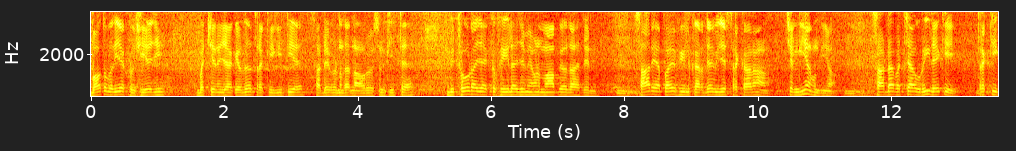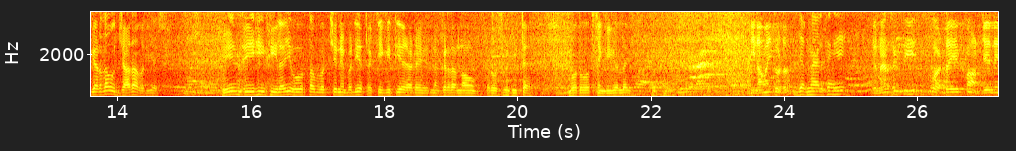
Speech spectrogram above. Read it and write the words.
ਬਹੁਤ ਵਧੀਆ ਖੁਸ਼ੀ ਹੈ ਜੀ। ਬੱਚੇ ਨੇ ਜਾ ਕੇ ਉਹਦਾ ਤਰੱਕੀ ਕੀਤੀ ਹੈ ਸਾਡੇ ਪਿੰਡ ਦਾ ਨਾਮ ਰੋਸ਼ਨ ਕੀਤਾ ਹੈ। ਵੀ ਥੋੜਾ ਜਿਹਾ ਇੱਕ ਫੀਲ ਹੈ ਜਿਵੇਂ ਹੁਣ ਮਾਂ ਪਿਓ ਦੱਸਦੇ ਨੇ। ਸਾਰੇ ਆਪਾਂ ਇਹ ਫੀਲ ਕਰਦੇ ਆ ਵੀ ਜੇ ਸਰਕਾਰਾਂ ਚੰਗੀਆਂ ਹੁੰਦੀਆਂ ਸਾਡਾ ਬੱਚਾ ਉਰੀ ਰਹਿ ਕੇ ਤਰੱਕੀ ਕਰਦਾ ਉਹ ਜ਼ਿਆਦਾ ਵਧੀਆ ਸੀ। ਇਹ ਇਹੀ ਫੀਲ ਹੈ ਜੀ ਹੋਰ ਤਾਂ ਬੱਚੇ ਨੇ ਵਧੀਆ ਤਰੱਕੀ ਕੀਤੀ ਹੈ ਸਾਡੇ ਨਗਰ ਦਾ ਨਾਮ ਰੋਸ਼ਨ ਕੀਤਾ ਹੈ। ਬਹੁਤ ਬਹੁਤ ਚੰਗੀ ਗੱਲ ਹੈ ਜੀ। ਕੀ ਨਾਮ ਹੈ ਜੀ ਤੁਹਾਡਾ? ਜਰਨੈਲ ਸਿੰਘ ਜੀ। ਜਰਨੈਲ ਸਿੰਘ ਜੀ ਤੁਹਾਡੇ ਭਾਣਜੇ ਨੇ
